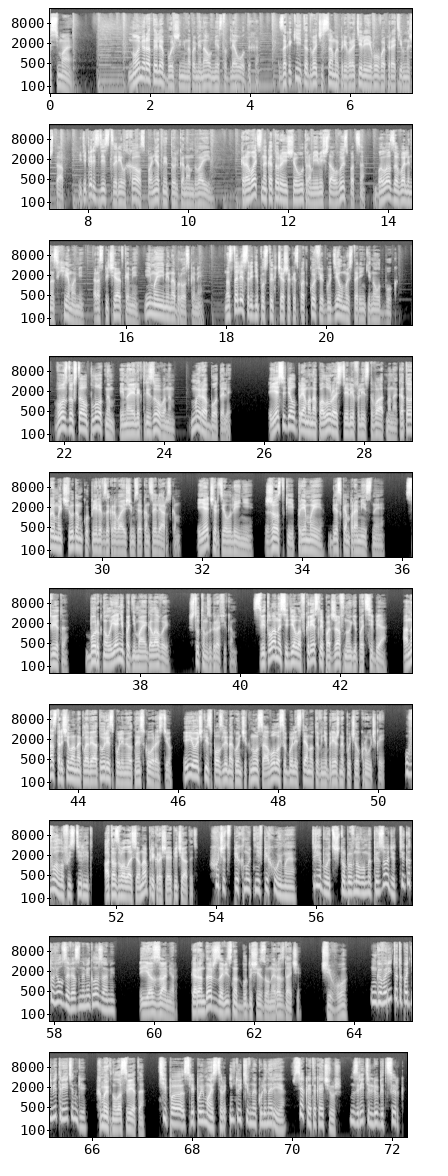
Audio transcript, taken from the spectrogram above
8. Номер отеля больше не напоминал место для отдыха. За какие-то два часа мы превратили его в оперативный штаб, и теперь здесь царил хаос, понятный только нам двоим. Кровать, на которой еще утром я мечтал выспаться, была завалена схемами, распечатками и моими набросками. На столе среди пустых чашек из-под кофе гудел мой старенький ноутбук. Воздух стал плотным и наэлектризованным. Мы работали. Я сидел прямо на полу, расстелив лист ватмана, который мы чудом купили в закрывающемся канцелярском. я чертил линии. Жесткие, прямые, бескомпромиссные. «Света!» – буркнул я, не поднимая головы. «Что там с графиком?» Светлана сидела в кресле, поджав ноги под себя. Она строчила на клавиатуре с пулеметной скоростью. Ее очки сползли на кончик носа, а волосы были стянуты в небрежный пучок ручкой. «Увалов истерит», — отозвалась она, прекращая печатать. «Хочет впихнуть невпихуемое». Требует, чтобы в новом эпизоде ты готовил завязанными глазами». Я замер. Карандаш завис над будущей зоной раздачи. «Чего?» «Говорит, это поднимет рейтинги», — хмыкнула Света. «Типа слепой мастер, интуитивная кулинария. Всякая такая чушь. Зритель любит цирк».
